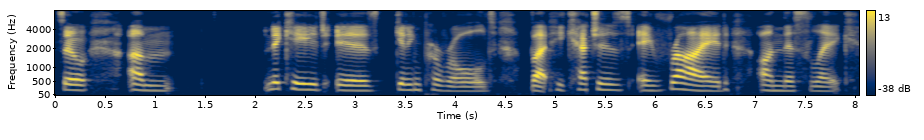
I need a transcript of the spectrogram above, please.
So, um, Nick Cage is getting paroled, but he catches a ride on this, like,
